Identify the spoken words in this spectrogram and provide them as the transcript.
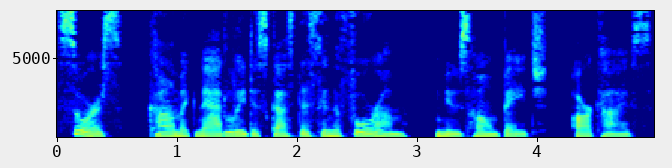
Source, Comic Natalie discussed this in the forum, news homepage, archives.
